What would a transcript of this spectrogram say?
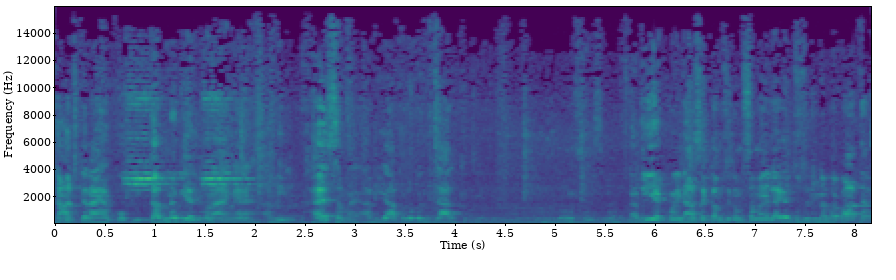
जाँच कराएँगे कॉपी तब न रिज़ल्ट बनाएँगे अभी है समय अभी आप लोग इंतज़ार कीजिए। अभी एक महीना से कम से कम समय लगेगा। दूसरी नंबर बात है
